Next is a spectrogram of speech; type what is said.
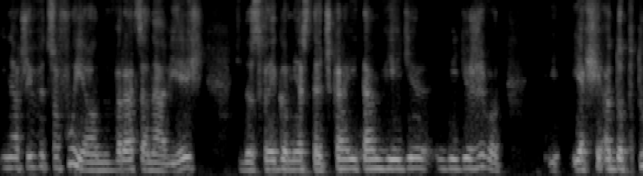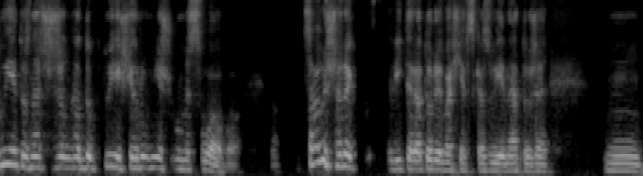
inaczej wycofuje. On wraca na wieś, czy do swojego miasteczka i tam wiedzie, wiedzie żywot. Jak się adoptuje, to znaczy, że on adoptuje się również umysłowo. Cały szereg literatury właśnie wskazuje na to, że mm,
